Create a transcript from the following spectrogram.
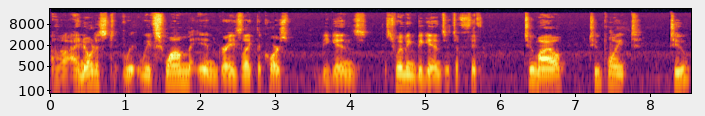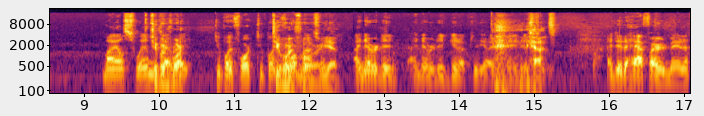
Uh, I noticed we, have swum in Grays Lake. The course begins, the swimming begins. It's a fifth, two mile, 2.2 mile swim. 2. Is that 4. right? 2.4, 2.4, 2.4 mile. Yeah. I never did, I never did get up to the Ironman distance. yeah. I did a half Ironman a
